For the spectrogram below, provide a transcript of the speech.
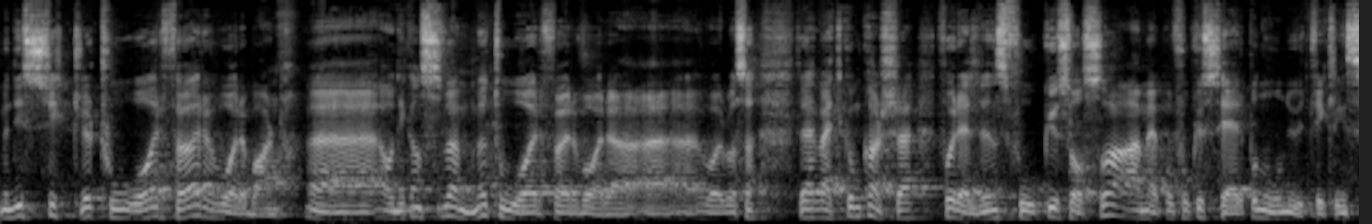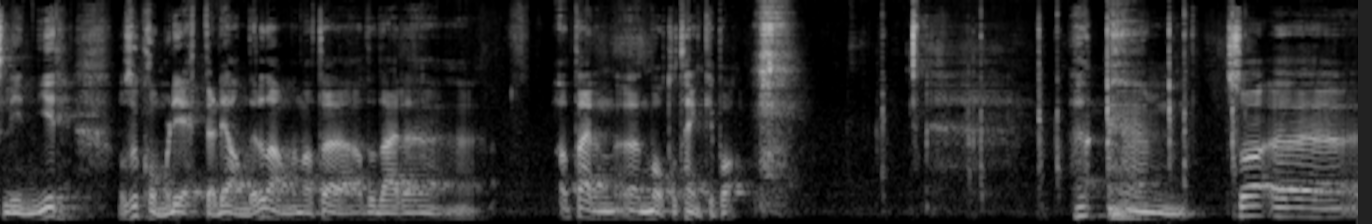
men de sykler to år før våre barn. Og de kan svømme to år før våre. våre. Så jeg vet ikke om kanskje foreldrenes fokus også er med på å fokusere på noen utviklingslinjer. Og så kommer de etter de andre, da, men at det, er, at det er en, en, måte å tenke på. Så eh,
